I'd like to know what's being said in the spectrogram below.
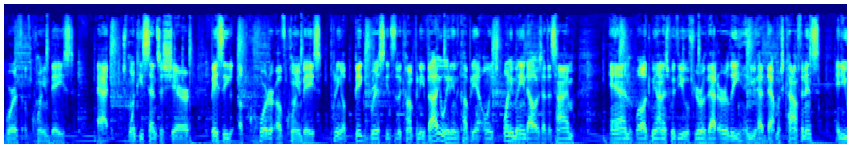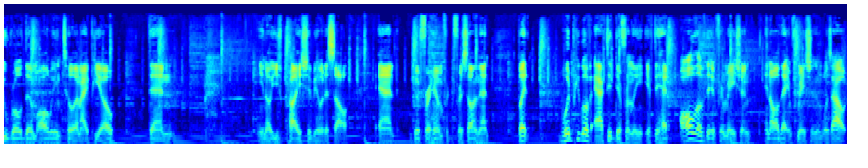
worth of Coinbase at 20 cents a share, basically a quarter of Coinbase, putting a big risk into the company, valuating the company at only $20 million at the time. And well, to be honest with you, if you're that early and you had that much confidence and you rolled them all the way until an IPO, then you know you probably should be able to sell. And good for him for, for selling that. But would people have acted differently if they had all of the information and all that information was out?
